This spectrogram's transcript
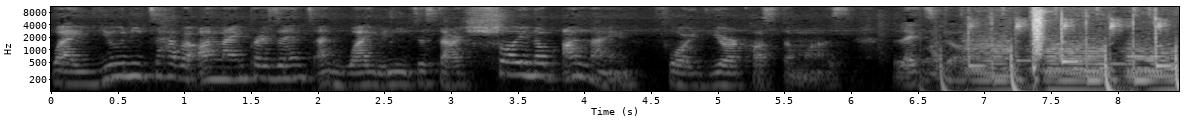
why you need to have an online presence and why you need to start showing up online for your customers. Let's go.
